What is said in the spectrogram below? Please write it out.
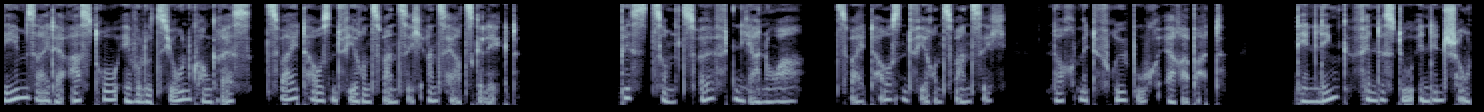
dem sei der Astro-Evolution-Kongress 2024 ans Herz gelegt. Bis zum 12. Januar 2024 noch mit Frühbuch-Rabatt. Den Link findest du in den Show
